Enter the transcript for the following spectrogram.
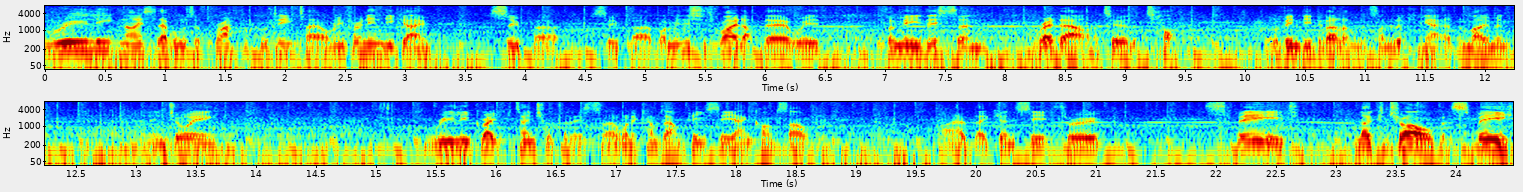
Really nice levels of graphical detail. I mean, for an indie game, superb, superb. I mean, this is right up there with, for me, this and Redout are two of the top sort of indie developments I'm looking at at the moment uh, and enjoying. Really great potential for this uh, when it comes out on PC and console. I hope they can see it through. Speed, no control, but speed.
